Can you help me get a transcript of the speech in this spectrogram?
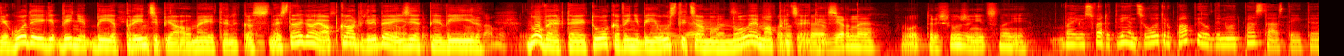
Ja godīgi, viņa bija principiāla meitene, kas nestaigāja apkārt, gribēja iziet pie vīra novērtēja to, ka viņa bija uzticama un nolēma apprecēties. Vai jūs varat viens otru papildinot, pastāstīt э,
